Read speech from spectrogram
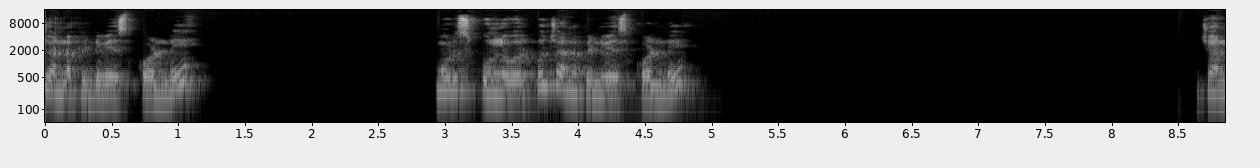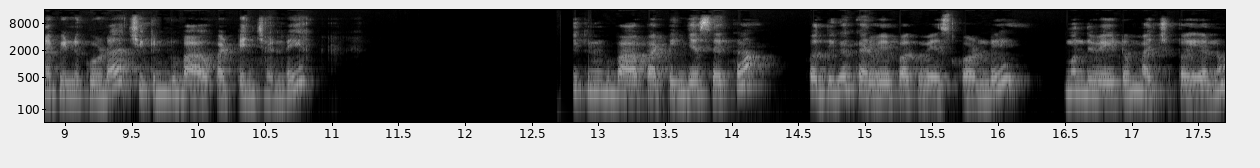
జొన్న పిండి వేసుకోండి. మూడు స్పూన్ల వరకు జొన్న పిండి వేసుకోండి. జొన్నపిండి కూడా చికెన్కి బాగా పట్టించండి. చికెన్కి బాగా పట్టించేసాక కొద్దిగా కరివేపాకు వేసుకోండి. ముందు వేయటం మర్చిపోయాను.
